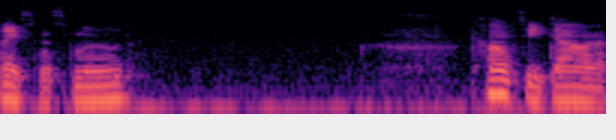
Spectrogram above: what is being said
Nice and smooth. You down.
